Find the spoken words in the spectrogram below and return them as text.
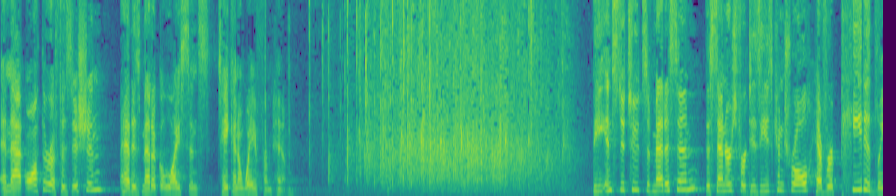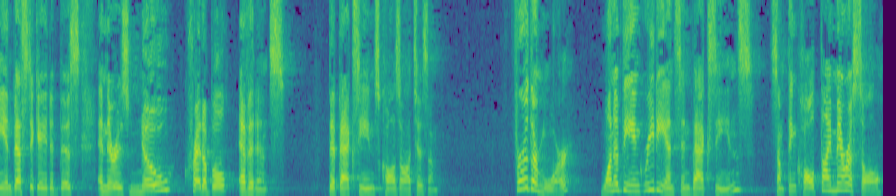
and that author, a physician, had his medical license taken away from him. The Institutes of Medicine, the Centers for Disease Control, have repeatedly investigated this, and there is no credible evidence that vaccines cause autism. Furthermore, one of the ingredients in vaccines, something called thimerosal,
